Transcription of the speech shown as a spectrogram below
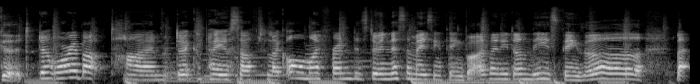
good. Don't worry about time, don't compare yourself to like, oh, my friend is doing this amazing thing, but I've only done these things. Ugh. Like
